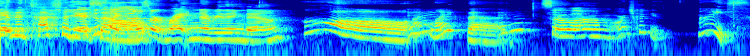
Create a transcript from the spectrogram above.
getting in touch with Yeah, yourself. just like I start writing everything down. oh, I like that. So, um, orange cookies. Nice.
